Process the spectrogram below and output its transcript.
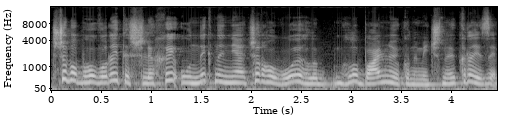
щоб обговорити шляхи уникнення чергової глоб- глобальної економічної кризи.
